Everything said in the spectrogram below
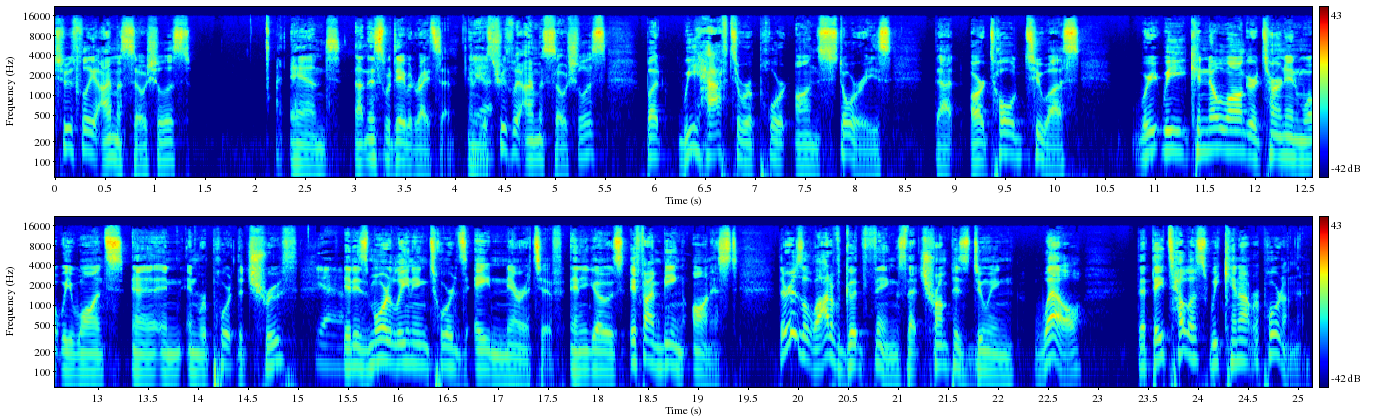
truthfully, I'm a socialist." And, and this is what David Wright said. And he goes, truthfully, I'm a socialist, but we have to report on stories that are told to us. We, we can no longer turn in what we want and, and, and report the truth. Yeah. It is more leaning towards a narrative. And he goes, if I'm being honest, there is a lot of good things that Trump is doing well that they tell us we cannot report on them.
